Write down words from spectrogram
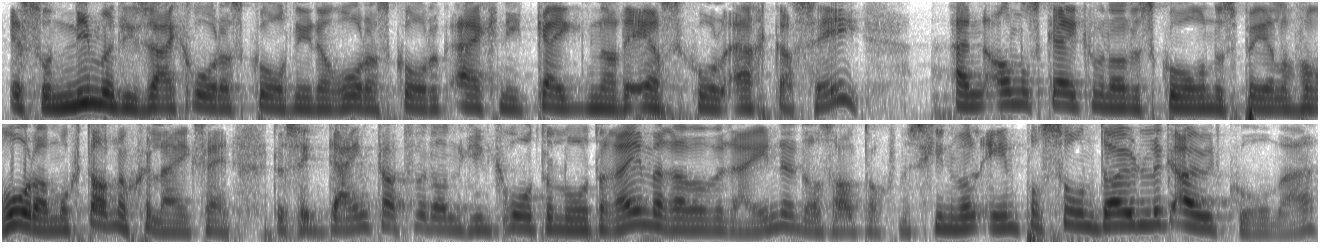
Is er niemand die zegt Roda scoort niet en Roda scoort ook echt niet, kijk ik naar de eerste goal RKC. En anders kijken we naar de scorende speler van Roda. Mocht dat nog gelijk zijn. Dus ik denk dat we dan geen grote loterij meer hebben op het einde. Dan zal toch misschien wel één persoon duidelijk uitkomen.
